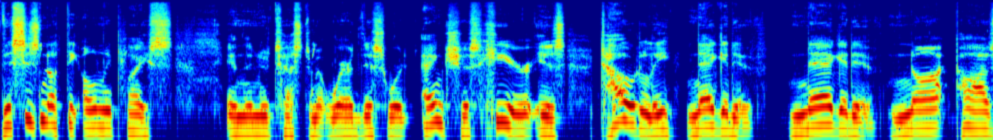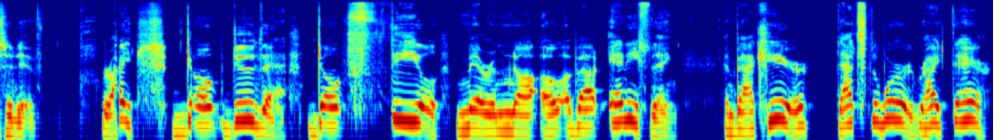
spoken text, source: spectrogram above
This is not the only place in the New Testament where this word anxious here is totally negative. Negative, not positive. right? Don't do that. Don't feel merimnao about anything. And back here, that's the word right there.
